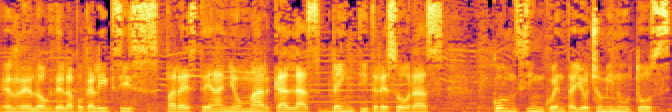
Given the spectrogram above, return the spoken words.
El reloj del apocalipsis para este año marca las 23 horas con 58 minutos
